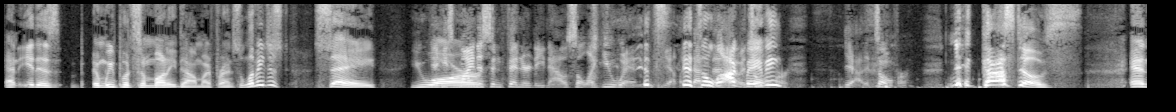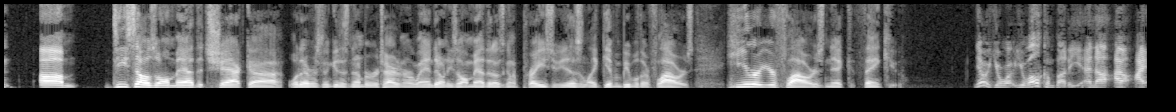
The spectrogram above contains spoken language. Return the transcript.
and it is. And we put some money down, my friend. So let me just say, you Yeah, he's are minus infinity now, so like you win. It's- yeah, like it's a lock, it's baby. Yeah, it's over. Nick Kostos, and um. D Cell's all mad that Shaq, uh, whatever, is going to get his number retired in Orlando, and he's all mad that I was going to praise you. He doesn't like giving people their flowers. Here are your flowers, Nick. Thank you. Yo, you're you're welcome, buddy. And uh, I I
